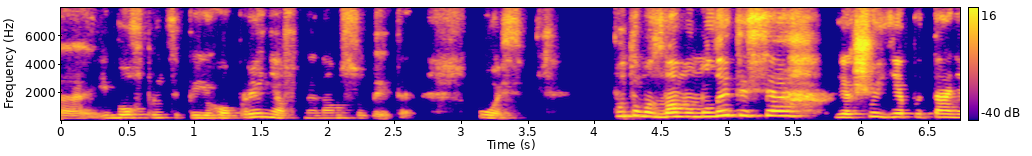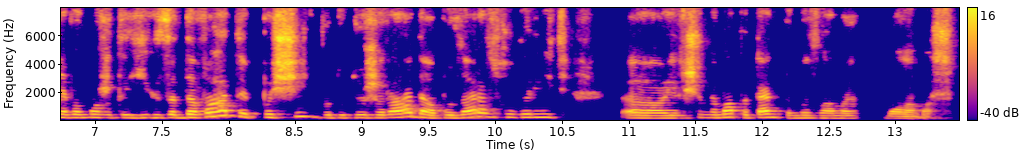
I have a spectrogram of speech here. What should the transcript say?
е, і Бог, в принципі, його прийняв, не нам судити. Ось. Будемо з вами молитися. Якщо є питання, ви можете їх задавати. Пишіть, буду дуже рада, або зараз говоріть. Е, Якщо нема питань, то ми з вами молимось.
